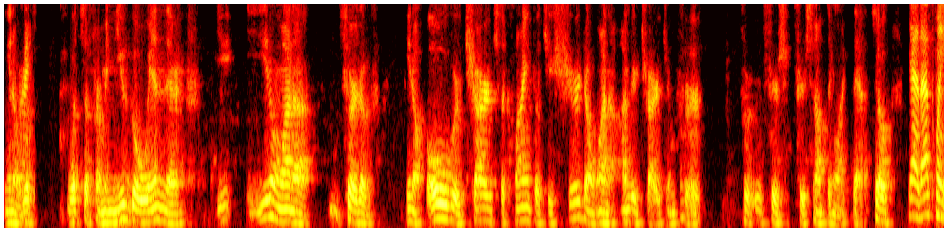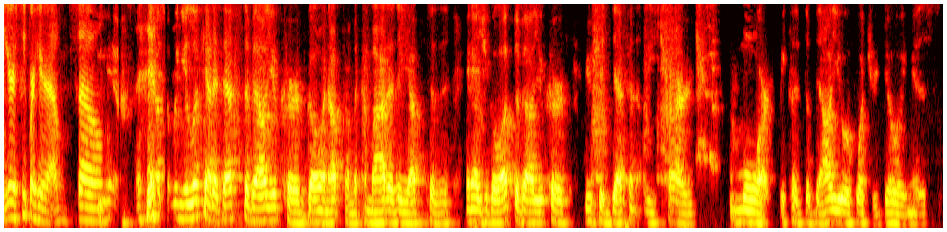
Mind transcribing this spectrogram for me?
you know, Right. what, what's the firm, and you go in there, you, you don't want to sort of, you know, overcharge the client, but you sure don't want to undercharge them for, for, for, for something like that. So, Yeah. At that point, you're a superhero. So, yeah, yeah, so when you look at it, that's the value curve going up from the commodity up to the, and as you go up the value curve, you should definitely charge more because the value of what you're doing is,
